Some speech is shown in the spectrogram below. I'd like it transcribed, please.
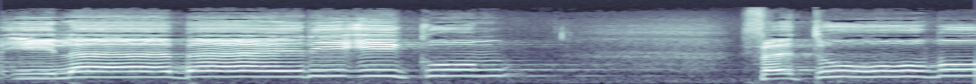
إلى بارئكم فتوبوا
